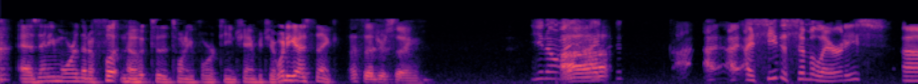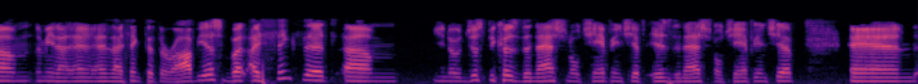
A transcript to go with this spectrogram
as any more than a footnote to the 2014 championship? What do you guys think? That's interesting. You know, I, Uh, I, I I see the similarities. Um, I mean, and, and I think that they're obvious, but I think that um, you know, just because the national championship is the national championship, and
